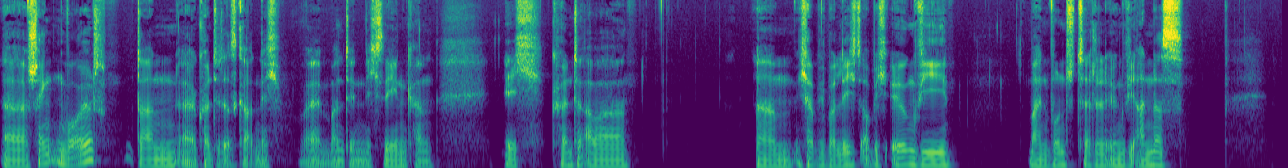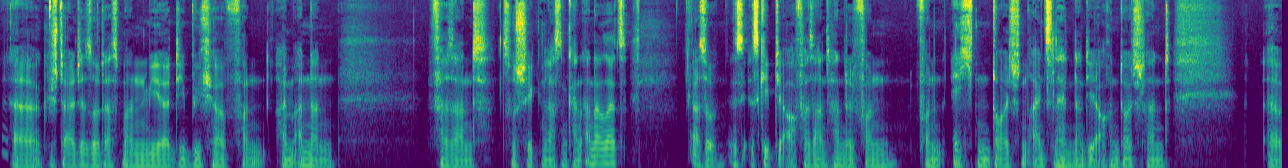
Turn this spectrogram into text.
äh, schenken wollt, dann äh, könnt ihr das gerade nicht, weil man den nicht sehen kann. Ich könnte aber, ähm, ich habe überlegt, ob ich irgendwie meinen Wunschzettel irgendwie anders äh, gestalte, so dass man mir die Bücher von einem anderen Versand zuschicken lassen kann. Andererseits, also es, es gibt ja auch Versandhandel von, von echten deutschen Einzelhändlern, die auch in Deutschland äh,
